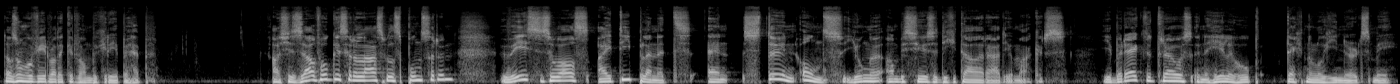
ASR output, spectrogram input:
Dat is ongeveer wat ik ervan begrepen heb. Als je zelf ook eens relaas wil sponsoren, wees zoals IT Planet en steun ons, jonge, ambitieuze digitale radiomakers. Je bereikt er trouwens een hele hoop technologie-nerds mee.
